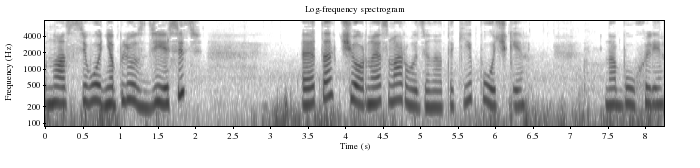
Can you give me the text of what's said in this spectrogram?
у нас сегодня плюс 10. Это черная смородина. Такие почки набухли.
